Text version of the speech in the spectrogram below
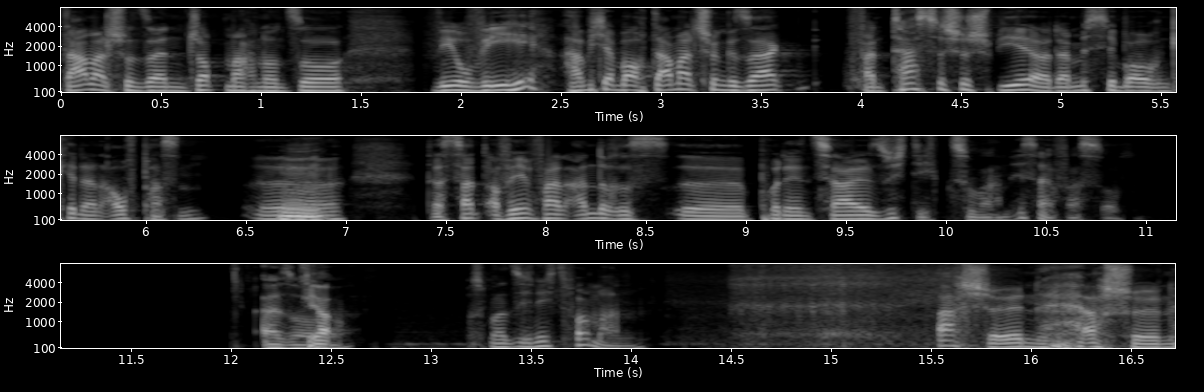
damals schon seinen Job machen und so. WoW habe ich aber auch damals schon gesagt, fantastisches Spiel, aber da müsst ihr bei euren Kindern aufpassen. Äh, Mhm. Das hat auf jeden Fall ein anderes äh, Potenzial, süchtig zu machen. Ist einfach so. Also Ja. muss man sich nichts vormachen. Ach schön, ach schön.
